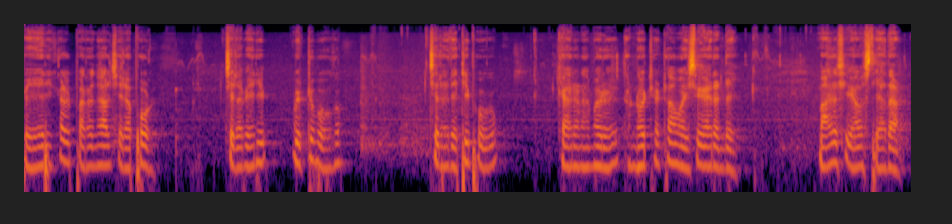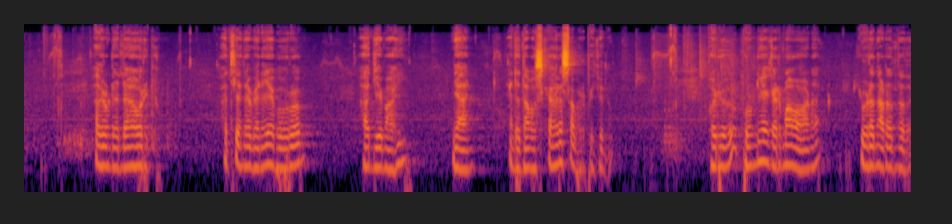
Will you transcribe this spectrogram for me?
പേരുകൾ പറഞ്ഞാൽ ചിലപ്പോൾ ചില പേര് വിട്ടുപോകും ചില തെറ്റിപ്പോകും. കാരണം ഒരു തൊണ്ണൂറ്റെട്ടാം വയസ്സുകാരന്റെ മാനസികാവസ്ഥ അതാണ്. അതുകൊണ്ട് എല്ലാവർക്കും അത്യന്ത വിനയപൂർവം ആദ്യമായി ഞാൻ എന്റെ നമസ്കാരം സമർപ്പിക്കുന്നു. ഒരു പുണ്യകർമ്മമാണ് ഇവിടെ നടന്നത്.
